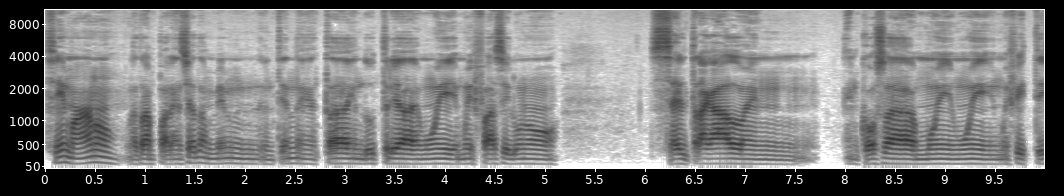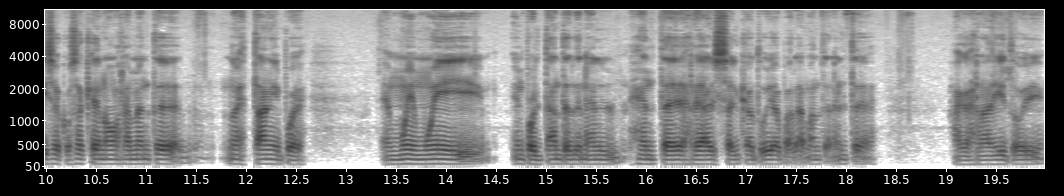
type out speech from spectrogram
Sí, mano, la transparencia también, ¿entiendes? En esta industria es muy, muy fácil uno ser tragado en, en cosas muy, muy, muy ficticias, cosas que no realmente no están y pues es muy, muy importante tener gente real cerca tuya para mantenerte agarradito y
